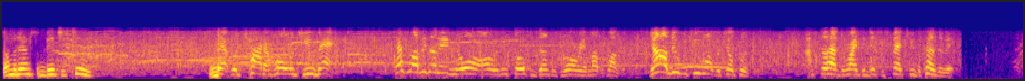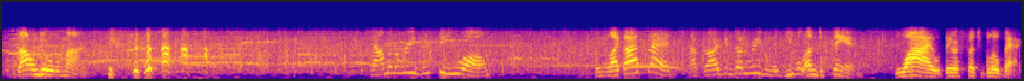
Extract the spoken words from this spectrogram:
Some of them some bitches too. That would try to hold you back. That's why we're gonna ignore all of these social justice warrior motherfuckers. Y'all do what you want with your pussy. I still have the right to disrespect you because of it. Cause I don't do it with mine. Now I'm to read this to you all. And like I said, after I get done reading this, you will understand why there is such blowback.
